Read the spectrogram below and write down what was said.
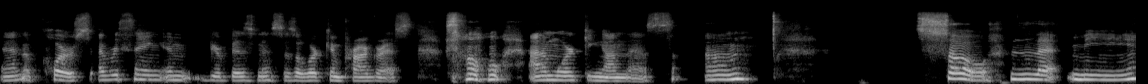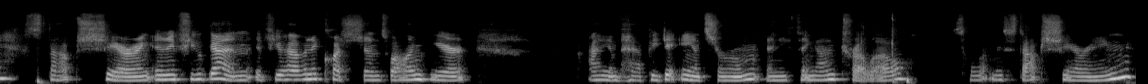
And of course, everything in your business is a work in progress. So I'm working on this. Um, so let me stop sharing. And if you, again, if you have any questions while I'm here, I am happy to answer them, anything on Trello. So let me stop sharing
